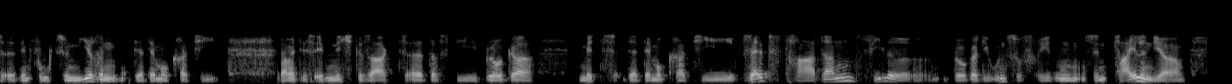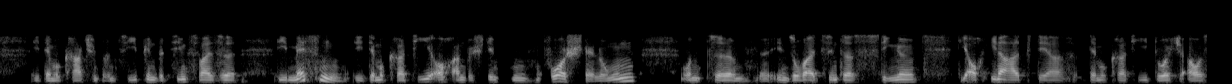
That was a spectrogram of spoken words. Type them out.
äh, dem Funktionieren der Demokratie. Damit ist eben nicht gesagt, äh, dass die Bürger mit der Demokratie selbst hadern. Viele Bürger, die unzufrieden sind, teilen ja die demokratischen Prinzipien, beziehungsweise die messen die Demokratie auch an bestimmten Vorstellungen. Und äh, insoweit sind das Dinge, die auch innerhalb der Demokratie durchaus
